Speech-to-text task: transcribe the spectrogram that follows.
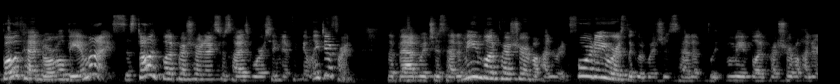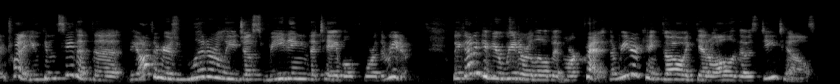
both had normal BMIs. Systolic blood pressure and exercise were significantly different. The bad witches had a mean blood pressure of 140, whereas the good witches had a mean blood pressure of 120. You can see that the, the author here is literally just reading the table for the reader. We got to give your reader a little bit more credit. The reader can go and get all of those details,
